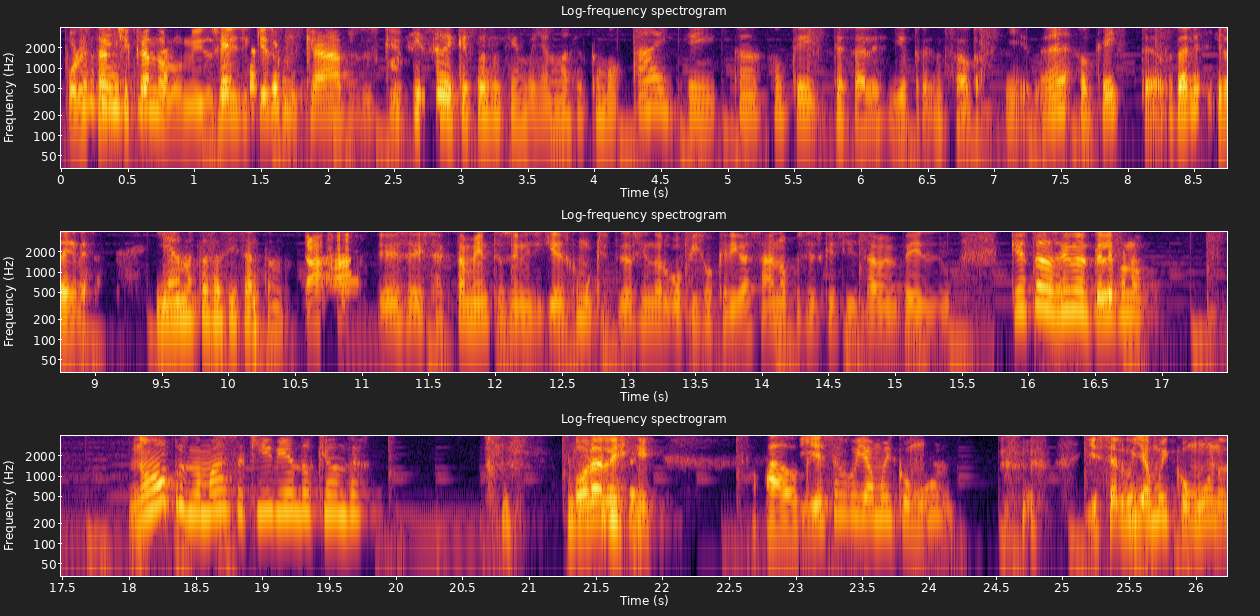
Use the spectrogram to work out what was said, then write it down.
por estar checándolo. Ni, o sea, ni siquiera es como que, ah, pues es que. Consciente de qué estás haciendo, ya nomás es como, ay, eh, ah, ok, te sales y otra, entonces otra. Y es, ah, ok, te sales y regresas. Y ya no estás así saltando. Ajá, es exactamente. O sea, ni siquiera es como que estés haciendo algo fijo que digas, ah, no, pues es que sí estaba en Facebook. ¿Qué estás haciendo en el teléfono? No, pues nomás aquí viendo qué onda. Órale. Ah, y es algo ya muy común. y es algo ya muy común.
